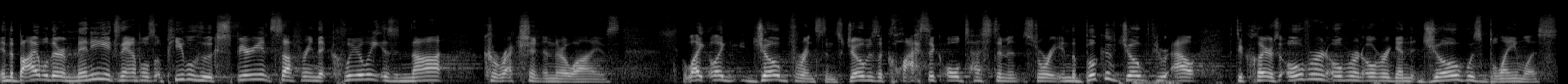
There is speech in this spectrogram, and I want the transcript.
In the Bible, there are many examples of people who experience suffering that clearly is not correction in their lives. Like, like Job, for instance. Job is a classic Old Testament story. In the book of Job, throughout, declares over and over and over again that Job was blameless,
